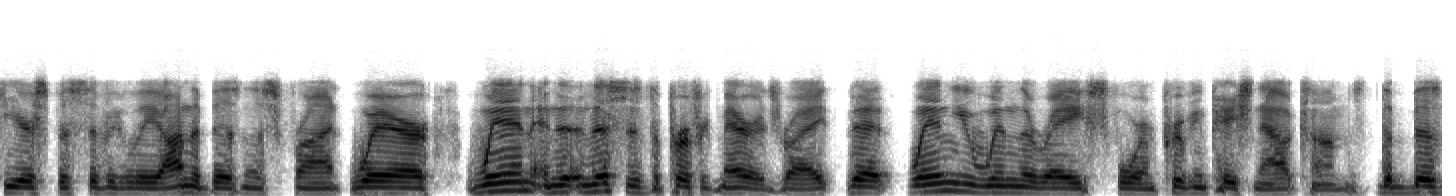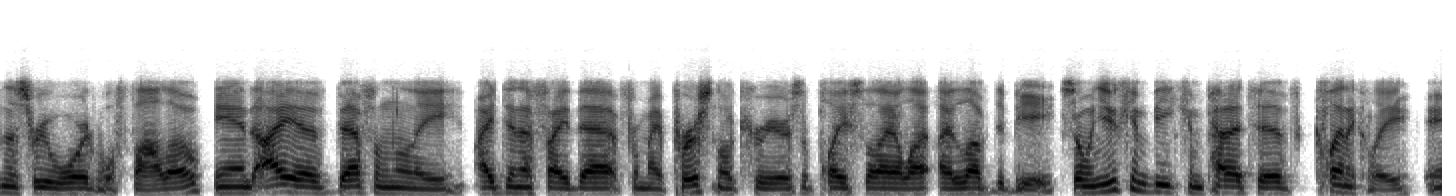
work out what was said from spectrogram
here specifically on the business front where when, and this is the perfect marriage, right? That when you win the race for improving patient outcomes, the business reward will follow. And I have definitely identified that for my personal career as a place that I, I love to be. So when you can be competitive clinically and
